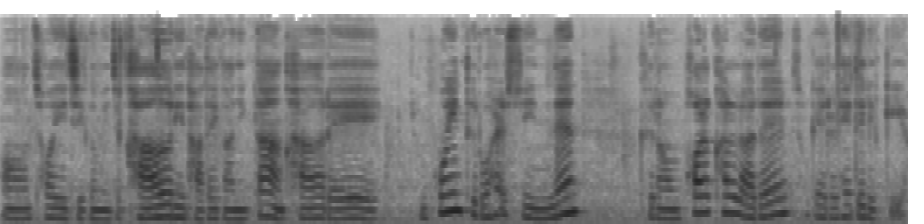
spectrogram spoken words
어, 저희 지금 이제 가을이 다 돼가니까 가을에 좀 포인트로 할 수 있는 그런 펄 컬러를 소개를 해드릴게요.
